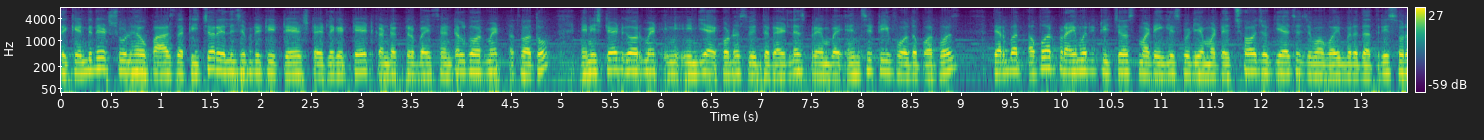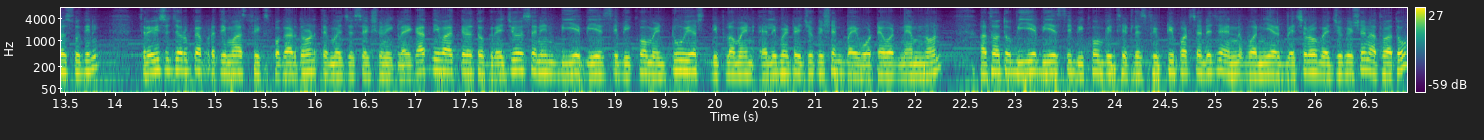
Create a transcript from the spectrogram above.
તે candidate should have pass the teacher eligibility test એટલે કે TET conducted by central government અથવા તો any state government in India accordance with the guidelines frame by NCT for the purpose ત્યારબાદ અપર પ્રાઇમરી ટીચર્સ માટે ઇંગ્લિશ મીડિયમ માટે છ જગ્યા છે, જેમાં વયમર્યાદા ત્રીસ વર્ષ સુધીની, ત્રેવીસ હજાર રૂપિયા પ્રતિમાસ ફિક્સ પગાર ધોરણ તેમજ શૈક્ષણિક લાયકાતની વાત કરીએ તો graduation in BA BSc BCom and two years diploma in elementary education by whatever name known અથવા તો BA BSc BCom with at least fifty percentage and one year bachelor of education અથવા તો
